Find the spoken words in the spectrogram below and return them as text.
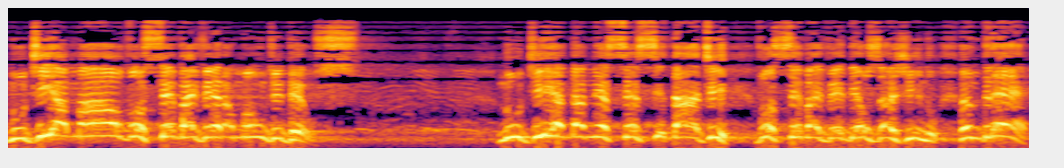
No dia mau você vai ver a mão de Deus. No dia da necessidade, você vai ver Deus agindo. André,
